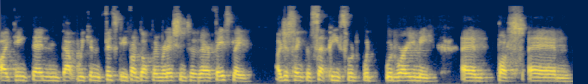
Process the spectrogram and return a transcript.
I think then that we can physically front up in relation to their face play. I just think the set piece would would, would worry me. Um, but um,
